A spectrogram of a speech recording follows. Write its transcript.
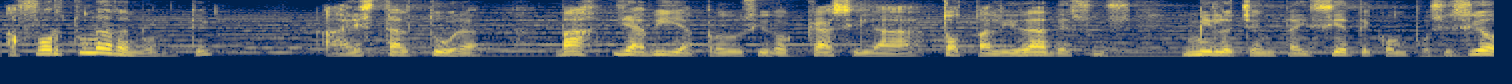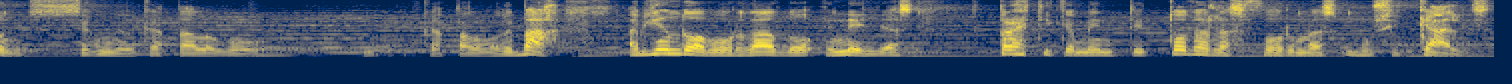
Afortunadamente, a esta altura, Bach ya había producido casi la totalidad de sus 1087 composiciones, según el catálogo, catálogo de Bach, habiendo abordado en ellas prácticamente todas las formas musicales,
